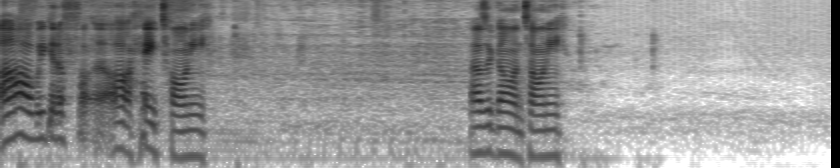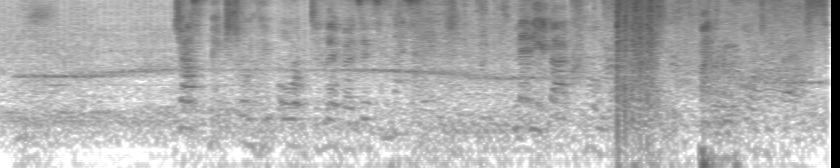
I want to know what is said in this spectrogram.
oh, we get a Oh, hey Tony. How's it going, Tony? Just make sure the orb delivers its message. Many back home. Find Kortifex.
